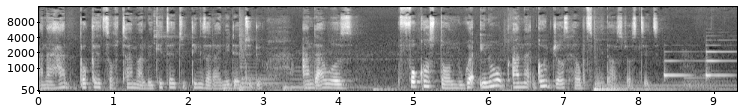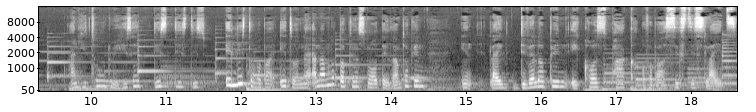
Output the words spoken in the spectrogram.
and I had buckets of time allocated to things that I needed to do. And I was focused on where, you know, and God just helped me. That's just it. And He told me, He said, this, this, this, a list of about eight or nine. And I'm not talking small things, I'm talking in like developing a course pack of about 60 slides.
